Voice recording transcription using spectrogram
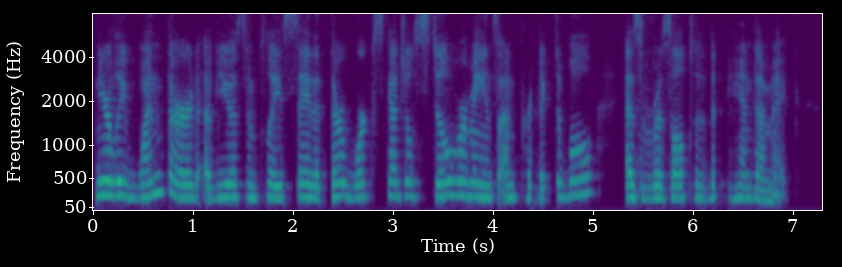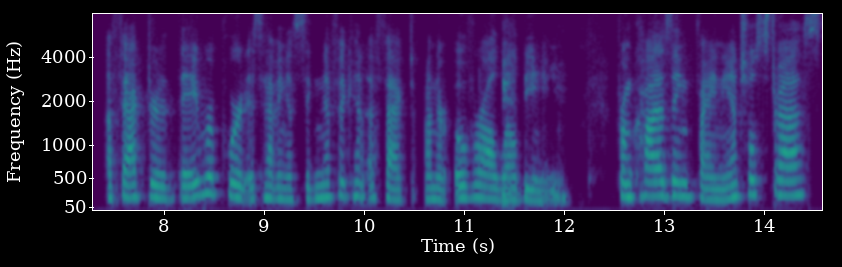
Nearly one third of US employees say that their work schedule still remains unpredictable as a result of the pandemic, a factor they report is having a significant effect on their overall hmm. well being, from causing financial stress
